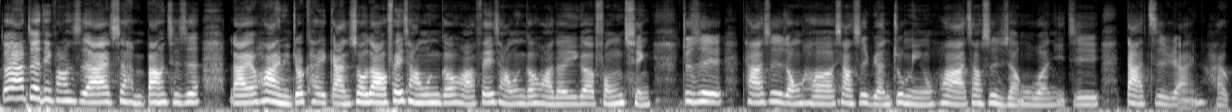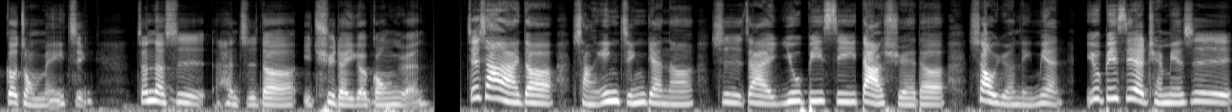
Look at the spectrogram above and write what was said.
对啊，这个地方实在是很棒。其实来的话，你就可以感受到非常温哥华、非常温哥华的一个风情，就是它是融合像是原住民化、像是人文以及大自然，还有各种美景，真的是很值得一去的一个公园。接下来的赏樱景点呢，是在 UBC 大学的校园里面。UBC 的全名是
